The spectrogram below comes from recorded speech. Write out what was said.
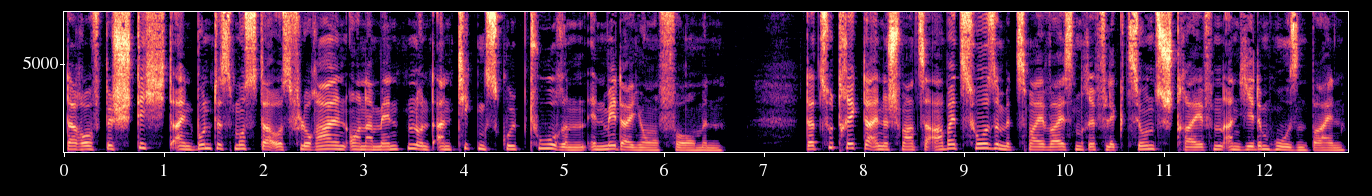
Darauf besticht ein buntes Muster aus floralen Ornamenten und antiken Skulpturen in Medaillonformen. Dazu trägt er eine schwarze Arbeitshose mit zwei weißen Reflexionsstreifen an jedem Hosenbein.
